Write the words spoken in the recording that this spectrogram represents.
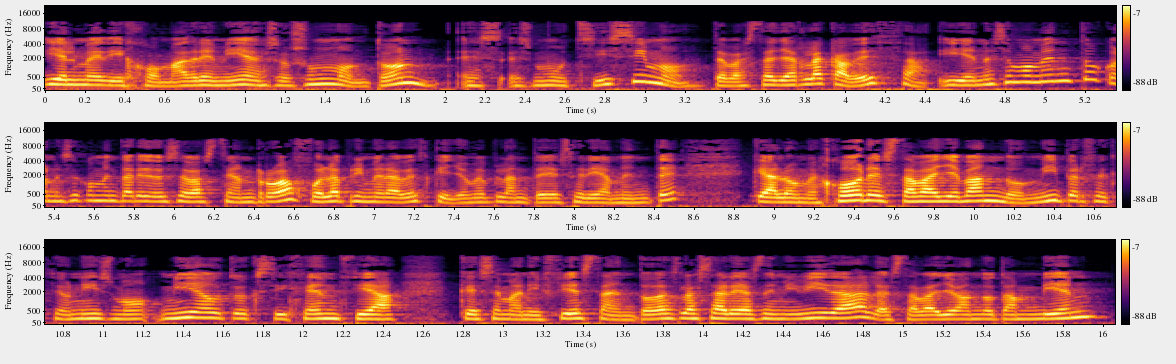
Y él me dijo, madre mía, eso es un montón, es, muchísimo, te va a estallar la cabeza. Y en ese momento, con ese comentario de Sebastián Roa, fue la primera vez que yo me planteé seriamente que a lo mejor estaba llevando mi perfeccionismo, mi autoexigencia, que se manifiesta en todas las áreas de mi vida, la estaba llevando también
